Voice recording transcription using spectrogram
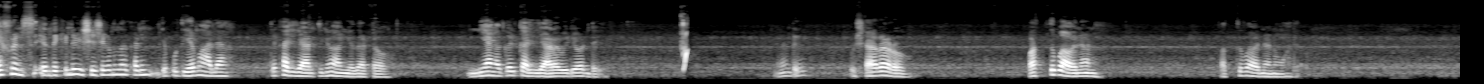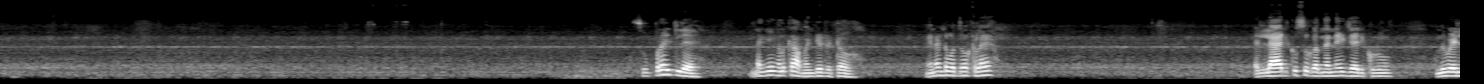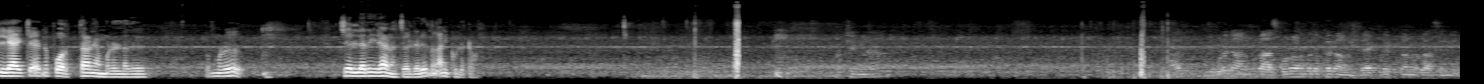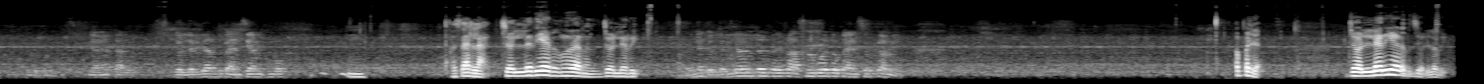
Hi friends എന്തൊക്കെയുണ്ട് വിശേഷങ്ങൾ നോക്കുകയാണെങ്കിൽ എന്റെ പുതിയ മാല എന്റെ കല്യാണത്തിന് വാങ്ങിയത് കേട്ടോ ഇനി ഞങ്ങൾക്കൊരു കല്യാണ വീഡിയോ ഉണ്ട്. ഉണ്ട് ഉഷാറാണോ? പത്ത് പവനാണ്. പത്ത് പവനാണ് മാല. സൂപ്പറായിട്ടില്ലേ? ഉണ്ടെങ്കിൽ നിങ്ങൾ കമന്റ് ഇട്ടോ എങ്ങനെയുണ്ട് പത്ത് മക്കളെ എല്ലാവർക്കും സുഖം തന്നെ വിചാരിക്കണു. ഇന്ന് വെള്ളിയാഴ്ച ആയിരുന്നു പുറത്താണ് നമ്മളുള്ളത്. നമ്മൾ ജ്വല്ലറിയിലാണ്. ജ്വല്ലറി ഒന്നും കാണിക്കില്ല കേട്ടോ ജ്വല്ലറി ഫാൻസി കാണിക്കുമ്പോൾ അതല്ല ജ്വല്ലറി ആയിരുന്നു പറഞ്ഞത് ജ്വല്ലറി. അപ്പല്ല ജ്വല്ലറി ആയിരുന്നു ജ്വല്ലറി.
